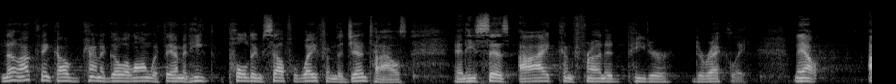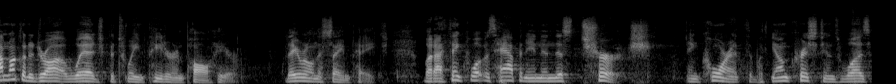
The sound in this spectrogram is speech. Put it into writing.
No, I think I'll kind of go along with them. And he pulled himself away from the Gentiles. And he says, I confronted Peter directly. Now, I'm not going to draw a wedge between Peter and Paul here. They were on the same page. But I think what was happening in this church in Corinth with young Christians was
